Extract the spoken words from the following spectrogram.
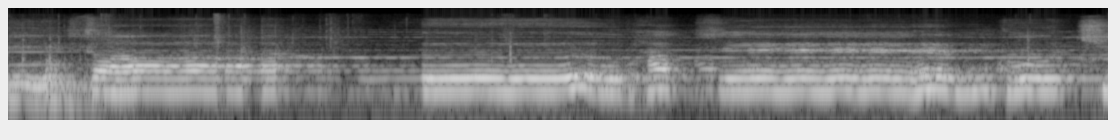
제집사 그 학생 구치문에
